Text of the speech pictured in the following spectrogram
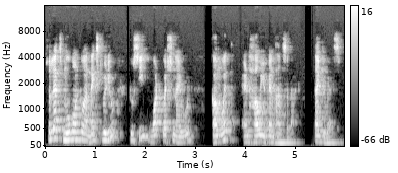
So let's move on to our next video to see what question i would come with and how you can answer that. Thank you guys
